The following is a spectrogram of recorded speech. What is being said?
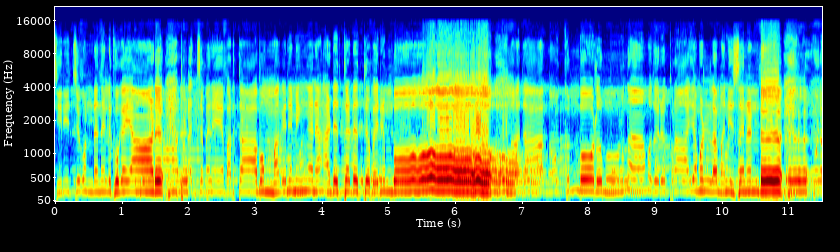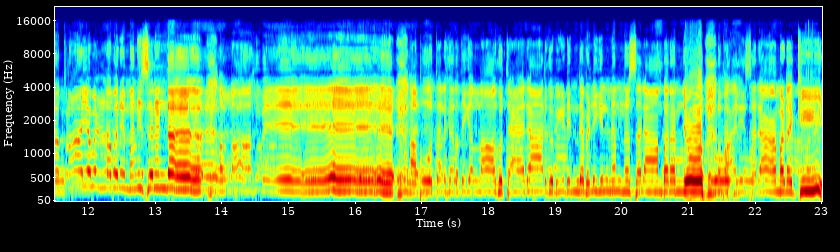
ചിരിച്ചുകൊണ്ട് നിൽക്കുകയാണ്. പടച്ചവനെ ഭർത്താവും മകനും ഇങ്ങനെ അടുത്തടുത്ത് വരുമ്പോ അതാ നോക്കുമ്പോൾ മൂന്നാമതൊരു പ്രായമുള്ള മനുഷ്യനുണ്ട്. കൂടെ പ്രായമുള്ള ഒരു മനുഷ്യനുണ്ട്. അള്ളാഹുവേ വീടിന്റെ വെളിയിൽ നിന്ന് സലാം പറഞ്ഞു. സലാം അടക്കി.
